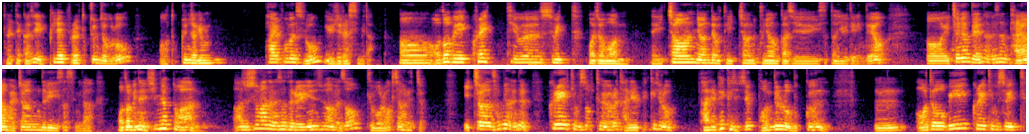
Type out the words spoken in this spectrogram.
될 때까지 PDF를 독점적으로 어, 독점적인 파일 포맷으로 유지를 했습니다. 어, 어도비 크리에이티브 스위트 버전 1 네, 2000년대부터 2009년까지 있었던 일들인데요. 어, 2000년대에는 회사는 다양한 발전들이 있었습니다. 어도비는 10년 동안 아주 수많은 회사들을 인수하면서 규모를 확장을 했죠. 2003년에는 크리에이티브 소프트웨어를 단일 패키지로 단일 패키지 즉 번들로 묶은 음, 어도비 크리에이티브 스위트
